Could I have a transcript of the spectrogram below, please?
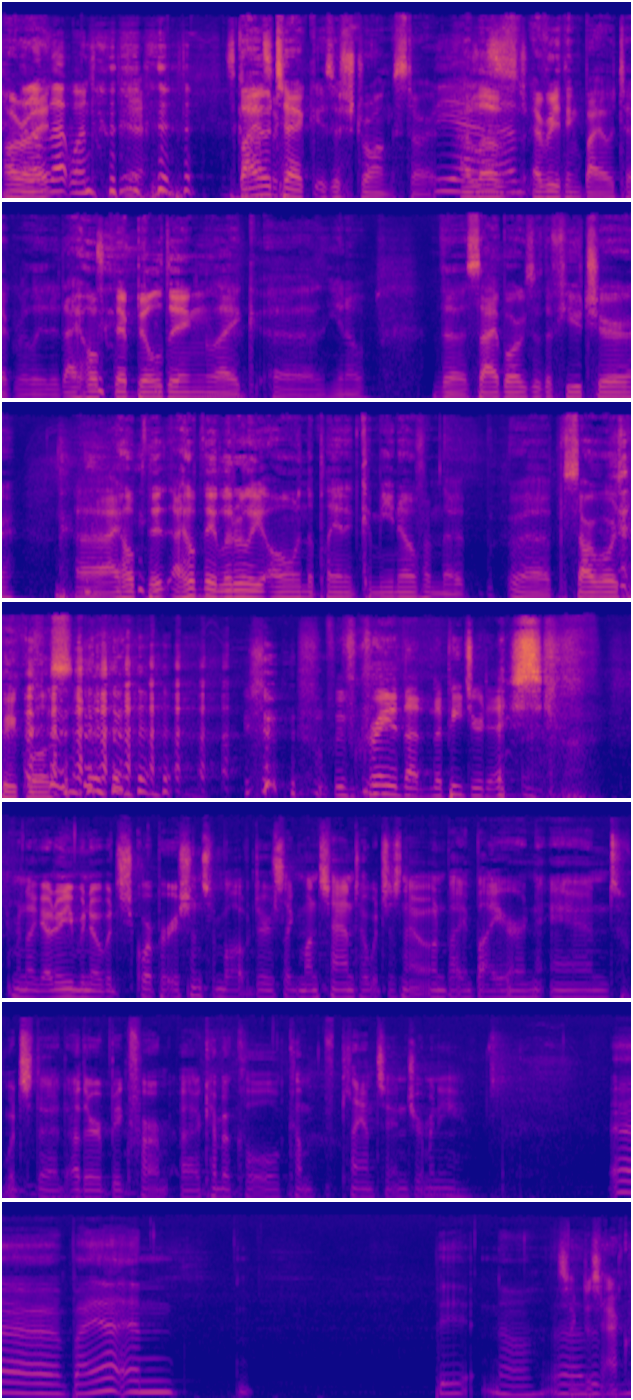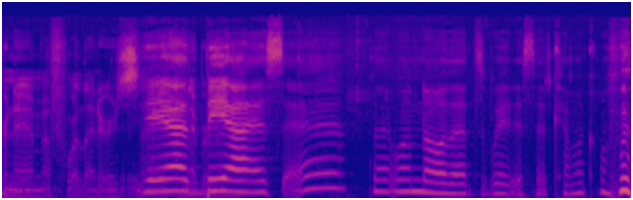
All right. I love that one. Yeah. Biotech is a strong start. Yeah. I love everything biotech related. I hope they're building like uh, you know the cyborgs of the future. Uh, I hope that I hope they literally own the planet Kamino from the uh, Star Wars prequels. We've created that in a petri dish. I mean, like, I don't even know which corporations involved. There's like Monsanto, which is now owned by Bayern, and what's that other big farm uh, chemical com- plant in Germany? Uh, Bayer and B, no. It's uh, like this the- acronym of four letters. Yeah, can never- BASF. That one. No, that's wait. Is that chemical? I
